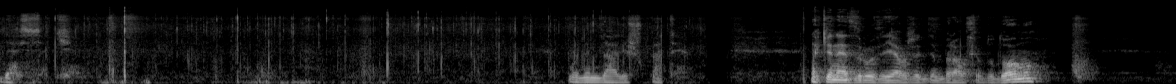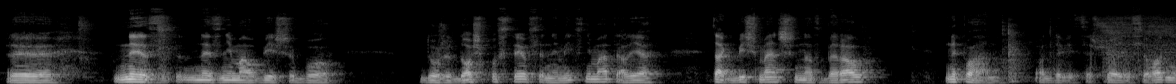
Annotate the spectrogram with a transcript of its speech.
Десять. Будемо далі шукати. На кінець, друзі, я вже добрався додому. Е, не, не знімав більше, бо дуже дощ пустився, не міг знімати, але я так більш-менш назбирав непогано. От дивіться, що я сьогодні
